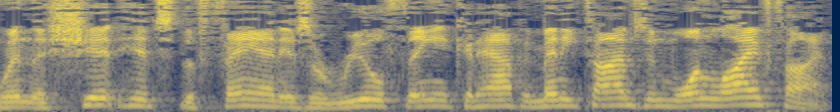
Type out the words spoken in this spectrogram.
when the shit hits the fan is a real thing. It can happen many times in one lifetime.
